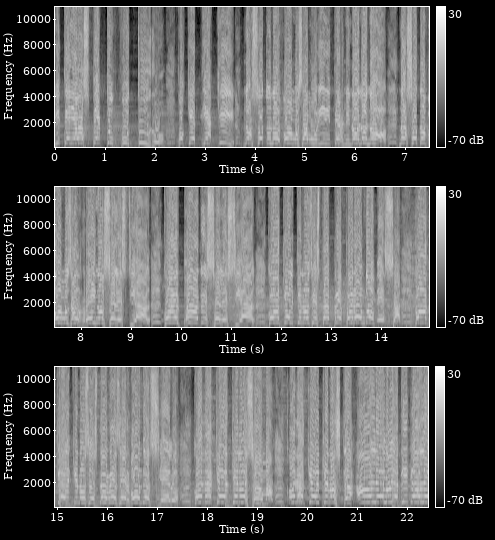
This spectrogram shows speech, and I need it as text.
e tem o aspecto futuro, porque de aqui nós não vamos a morir e terminou, não, não, nós vamos ao reino celestial, com o Padre celestial, com aquele que nos está preparando a mesa, com aquele que nos está reservando o cielo, com aquele que nos ama, com aquele que nos dá, aleluia, diga aleluia.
